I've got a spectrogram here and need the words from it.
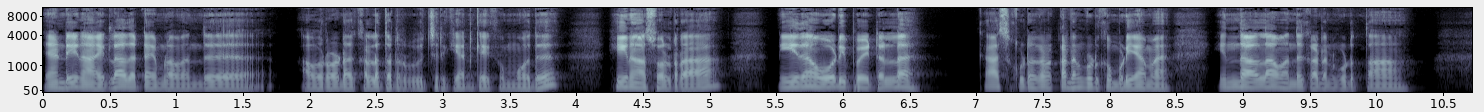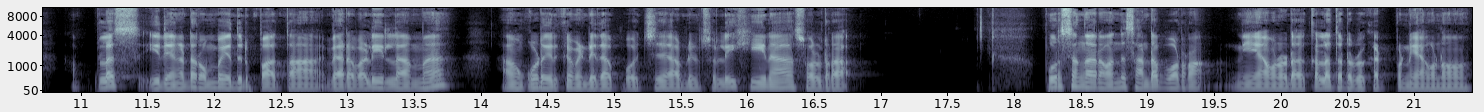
ஏன்டி நான் இல்லாத டைமில் வந்து அவரோட கள்ள தொடர்பு வச்சுருக்கியான்னு கேட்கும்போது ஹீனா சொல்கிறா நீ தான் ஓடி போயிட்டல்ல? காசு கொடுக்க கடன் கொடுக்க முடியாமல் இந்த ஆள் தான் வந்து கடன் கொடுத்தான். ப்ளஸ் இது என்கிட்ட ரொம்ப எதிர்பார்த்தான். வேறு வழி இல்லாமல் அவன் கூட இருக்க வேண்டியதாக போச்சு அப்படின்னு சொல்லி ஹீனா சொல்கிறா புருஷங்காரன் வந்து சண்டை போடுறான். நீ அவனோட கள்ளத்தொடர்பு கட் பண்ணி ஆகணும்.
